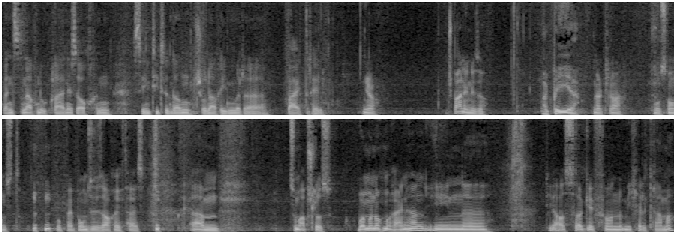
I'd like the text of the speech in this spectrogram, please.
wenn es dann auch nur kleine Sachen sind, die dann schon auch immer weiterhelfen. Ja. In Spanien ist er. Marbella. Na klar, wo sonst? Wobei bei uns ist es auch recht heiß. Ähm, zum Abschluss wollen wir noch mal reinhören in äh, die Aussage von Michael Kramer.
